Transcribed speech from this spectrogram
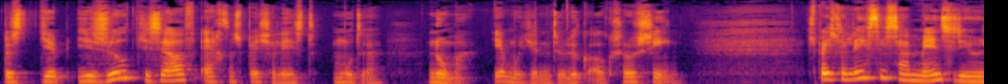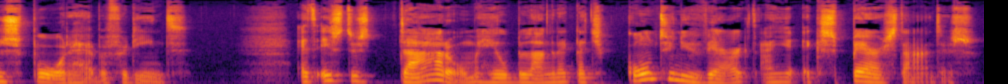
Dus je, je zult jezelf echt een specialist moeten noemen. Je moet je natuurlijk ook zo zien. Specialisten zijn mensen die hun sporen hebben verdiend. Het is dus daarom heel belangrijk dat je continu werkt aan je expertstatus.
